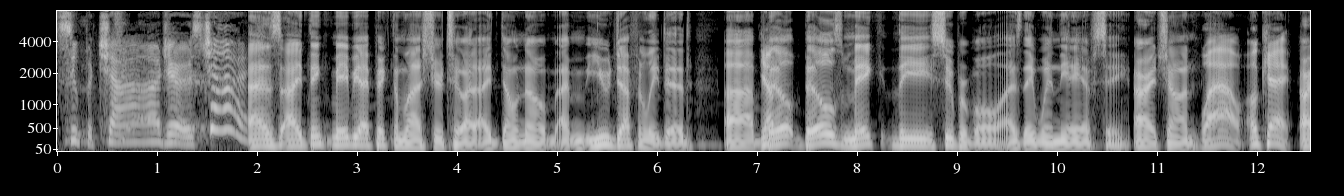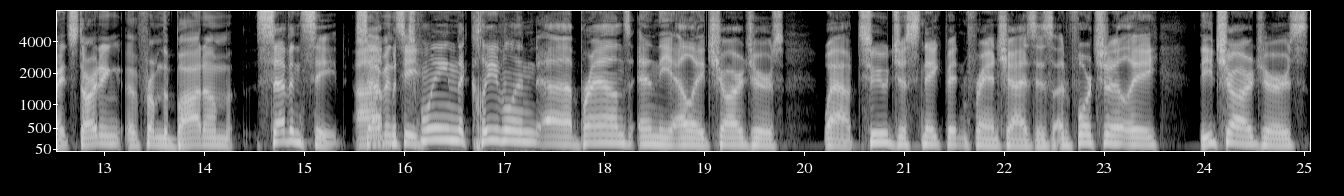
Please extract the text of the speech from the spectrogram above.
Superchargers. Charge. As I think maybe I picked them last year too. I, I don't know. I, you definitely did. Uh, Yep. Bill, Bills make the Super Bowl as they win the AFC. All right, Sean. Wow. Okay. All right, starting uh, from the bottom. Seven seed. Uh, Seven seed. between the Cleveland uh, Browns and the LA Chargers. Wow, two just snake bitten franchises. Unfortunately, the Chargers,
